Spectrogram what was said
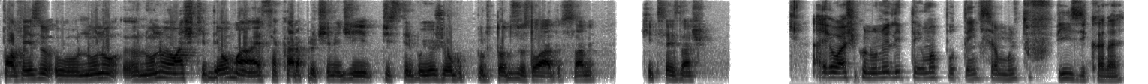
Talvez o, o Nuno, o Nuno, eu acho que deu uma, essa cara pro time de distribuir o jogo por todos os lados, sabe? O que, que vocês acham? Eu acho que o Nuno ele tem uma potência muito física, né?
